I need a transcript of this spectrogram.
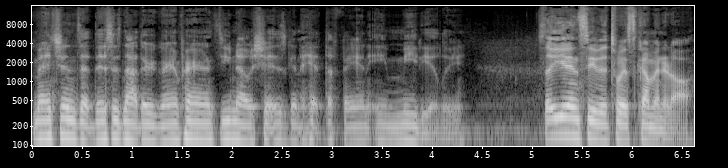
mentions that this is not their grandparents, you know shit is going to hit the fan immediately. So you didn't see the twist coming at all.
